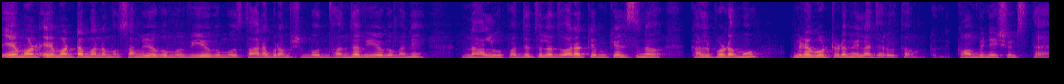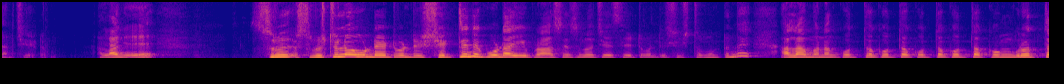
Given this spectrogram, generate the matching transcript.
ఏమో ఏమ ఏమంటాం మనము? సంయోగము వియోగము స్థానభ్రంశము ద్వంద్వ వియోగం అని నాలుగు పద్ధతుల ద్వారా కెమికల్స్ను కలపడము విడగొట్టడం ఇలా జరుగుతూ ఉంటుంది. కాంబినేషన్స్ తయారు చేయడం. అలాగే సృ సృష్టిలో ఉండేటువంటి శక్తిని కూడా ఈ ప్రాసెస్లో చేసేటువంటి సిస్టమ్ ఉంటుంది. అలా మనం కొత్త కొత్త కొత్త కొత్త కొంగ్రొత్త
